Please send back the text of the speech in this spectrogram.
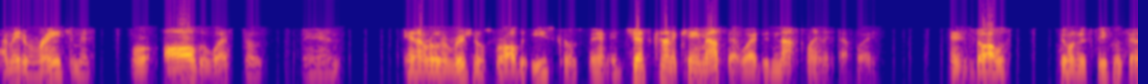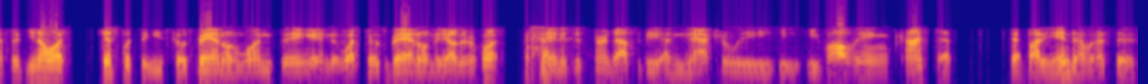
I made arrangements for all the West Coast band and I wrote originals for all the East Coast band. It just kind of came out that way. I did not plan it that way. And so I was doing the sequence and I said, you know what? Just put the East Coast band on one thing and the West Coast band on the other one. and it just turned out to be a naturally e- evolving concept that by the end of it, I said,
